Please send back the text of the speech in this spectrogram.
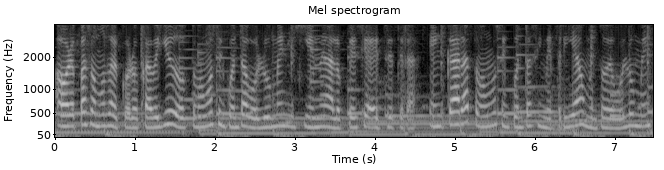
Ahora pasamos al cuero cabelludo, tomamos en cuenta volumen, higiene, alopecia, etc. En cara tomamos en cuenta simetría, aumento de volumen,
